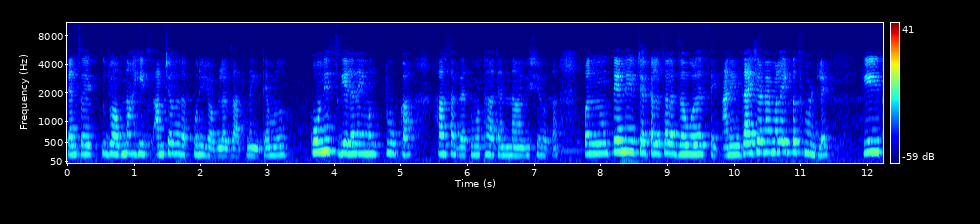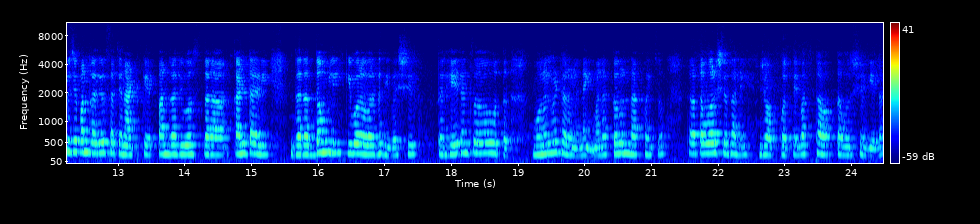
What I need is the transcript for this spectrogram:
त्यांचं एक जॉब नाहीच. आमच्या घरात कोणी जॉबला जात नाही. त्यामुळं कोणीच गेलं नाही मग तू का? हा सगळ्यात मोठा त्यांना विषय होता. पण मग त्यांनी विचार केला चला जवळच आहे. आणि जायच्या टायमाला एकच म्हटले की तुझे पंधरा दिवसाचे नाटके आहेत. पंधरा दिवस जरा कंटाळली जरा दमली की बरोबर घरी बसशील. तर हे त्यांचं होतं. म्हणून मी ठरवलं नाही मला करून दाखवायचं. तर आता वर्ष झाले जॉब करते. बघता बघता वर्ष गेलं.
